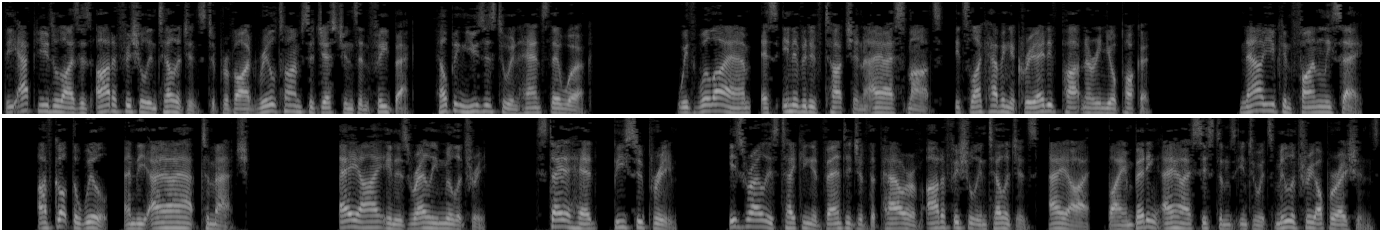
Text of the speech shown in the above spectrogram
The app utilizes artificial intelligence to provide real-time suggestions and feedback, helping users to enhance their work. With will.i.am's innovative touch and AI smarts, it's like having a creative partner in your pocket. Now you can finally say, I've got the will, and the AI app to match. AI in Israeli military. Stay ahead, be supreme. Israel is taking advantage of the power of artificial intelligence, AI, by embedding AI systems into its military operations.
